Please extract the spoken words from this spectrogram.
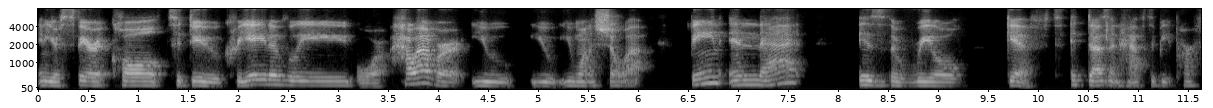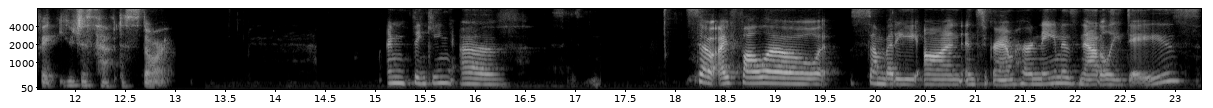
in your spirit called to do creatively or however you you you want to show up. Being in that is the real gift. It doesn't have to be perfect. You just have to start. I'm thinking of, so I follow somebody on Instagram. Her name is Natalie Days,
